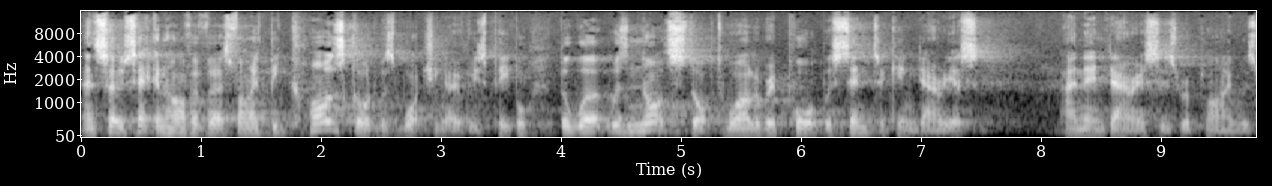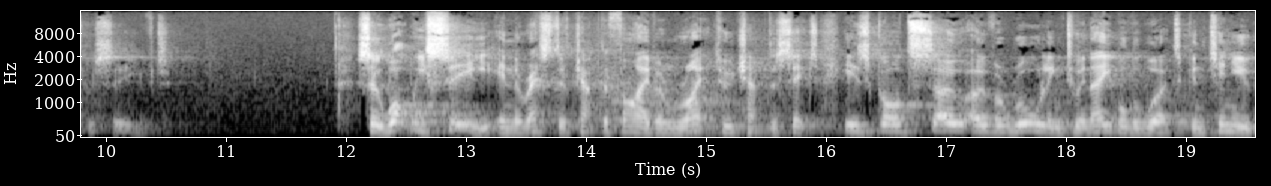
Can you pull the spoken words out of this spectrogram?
And so, second half of verse 5 because God was watching over his people, the work was not stopped while a report was sent to King Darius, and then Darius's reply was received. So, what we see in the rest of chapter 5 and right through chapter 6 is God so overruling to enable the work to continue.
